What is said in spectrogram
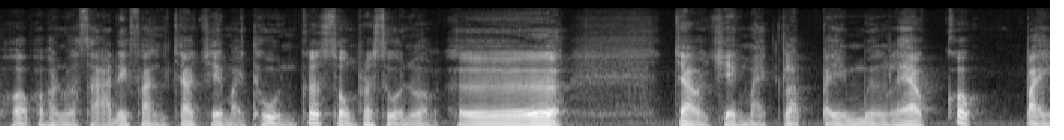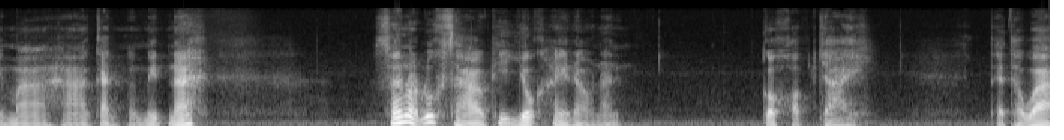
พอพระพันวษาได้ฟังเจ้าเชียงใหม่ทูลก็ทรงพระสวนบอกเออ เจ้าเชียงใหม่กลับไปเมืองแล้วก็ไปมาหากันเหมือนมิตรนะสำหรับลูกสาวที่ยกให้เรานั้น ก็ขอบใจ แต่ถ้าว่า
